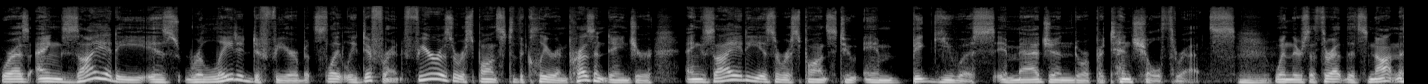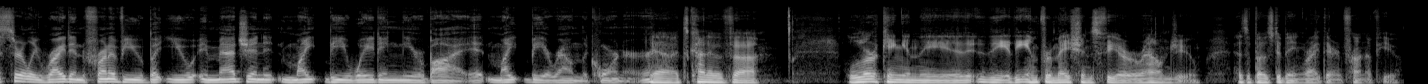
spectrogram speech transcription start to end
Whereas anxiety is related to fear but slightly different. Fear is a response to the clear and present danger. Anxiety is a response to ambiguous, imagined or potential threats. Mm. When there's a threat that's not necessarily right in front of you, but you imagine it might be waiting nearby, it might be around the corner. Yeah, it's kind of uh, lurking in the, the the information sphere around you, as opposed to being right there in front of you.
